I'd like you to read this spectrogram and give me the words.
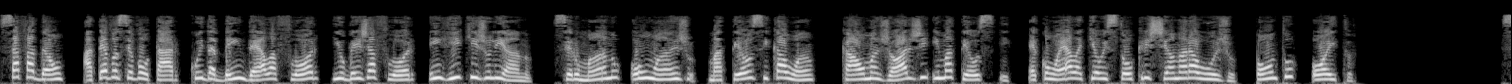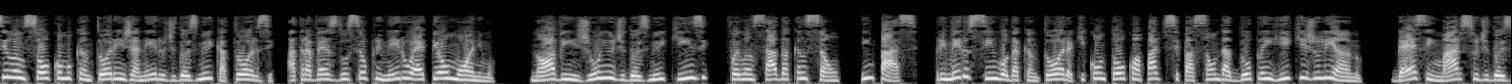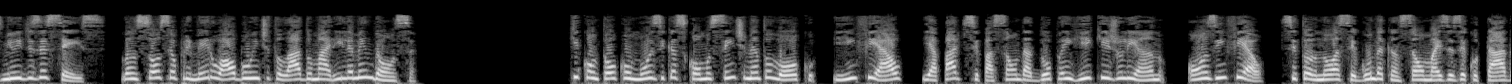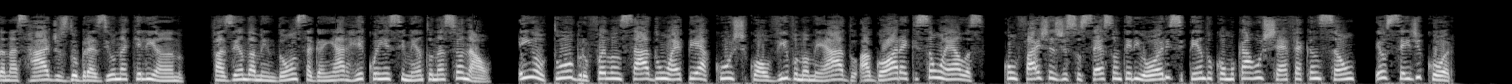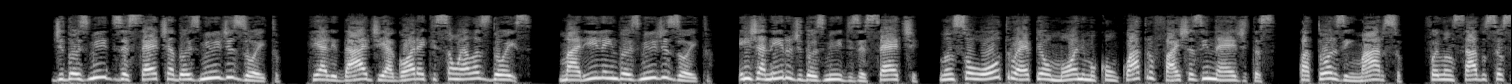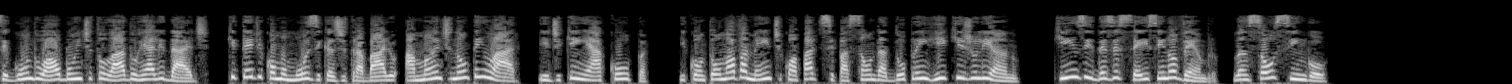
Safadão, Até Você Voltar, Cuida Bem Dela Flor e o Beija-Flor, Henrique e Juliano, Ser Humano ou um Anjo, Mateus e Cauã, Calma Jorge e Mateus, e É com ela que eu estou Cristiano Araújo. Ponto 8. Se lançou como cantor em janeiro de 2014, através do seu primeiro EP homônimo. 9 em junho de 2015, foi lançado a canção, Paz, primeiro single da cantora que contou com a participação da dupla Henrique e Juliano. 10 em março de 2016, lançou seu primeiro álbum intitulado Marília Mendonça, que contou com músicas como Sentimento Louco e Infiel, e a participação da dupla Henrique e Juliano, 11 Infiel se tornou a segunda canção mais executada nas rádios do Brasil naquele ano, fazendo a Mendonça ganhar reconhecimento nacional. Em outubro foi lançado um EP acústico ao vivo nomeado Agora é que são elas, com faixas de sucesso anteriores e tendo como carro-chefe a canção Eu Sei de Cor. De 2017 a 2018, Realidade e Agora é que são elas dois, Marília em 2018. Em janeiro de 2017, lançou outro EP homônimo com quatro faixas inéditas. 14 em março, foi lançado seu segundo álbum intitulado Realidade, que teve como músicas de trabalho Amante Não Tem Lar e De Quem é a Culpa, e contou novamente com a participação da dupla Henrique e Juliano. 15 e 16 em novembro, lançou o single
